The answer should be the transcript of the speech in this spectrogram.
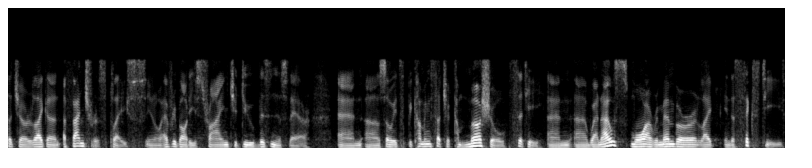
such a like an adventurous place. You know, everybody's trying to do business there, and uh, so it's becoming such a commercial city. And uh, when I was small, I remember like in the 60s,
